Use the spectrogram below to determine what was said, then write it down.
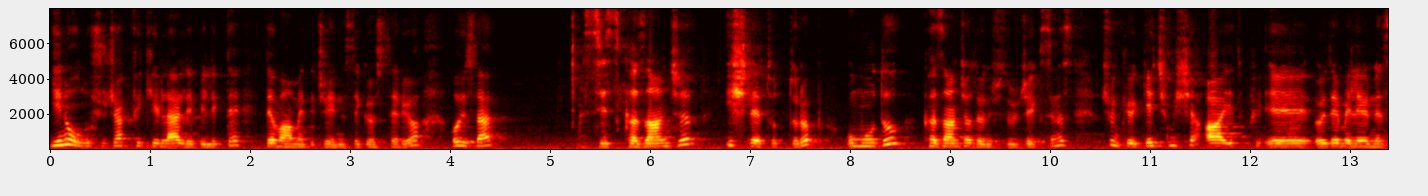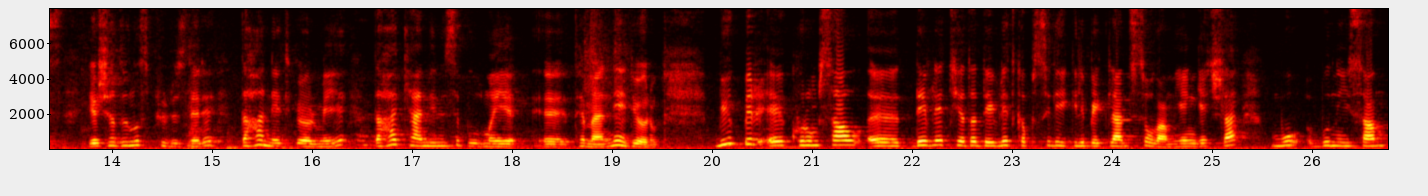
yeni oluşacak fikirlerle birlikte devam edeceğinizi gösteriyor. O yüzden siz kazancı işle tutturup umudu kazanca dönüştüreceksiniz. Çünkü geçmişe ait e, ödemeleriniz, yaşadığınız pürüzleri daha net görmeyi, daha kendinizi bulmayı e, temenni ediyorum büyük bir e, kurumsal e, devlet ya da devlet kapısı ile ilgili beklentisi olan yengeçler bu bu Nisan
